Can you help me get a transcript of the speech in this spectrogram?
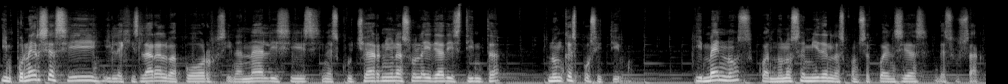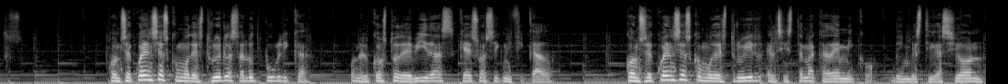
Imponerse así y legislar al vapor, sin análisis, sin escuchar ni una sola idea distinta, nunca es positivo, y menos cuando no se miden las consecuencias de sus actos. Consecuencias como destruir la salud pública, con el costo de vidas que eso ha significado. Consecuencias como destruir el sistema académico, de investigación,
